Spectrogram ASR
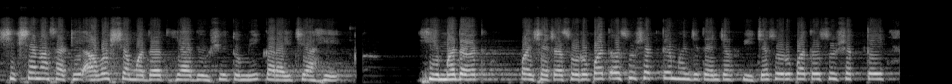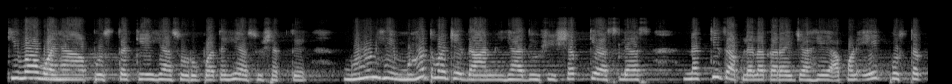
शिक्षणासाठी अवश्य मदत या दिवशी तुम्ही करायची आहे. ही मदत पैशाच्या स्वरूपात असू शकते म्हणजे त्यांच्या फीच्या स्वरूपात असू शकते किंवा वह्या पुस्तके ह्या स्वरूपातही असू शकते. म्हणून हे महत्त्वाचे दान ह्या दिवशी शक्य असल्यास नक्कीच आपल्याला करायचे आहे. आपण एक पुस्तक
